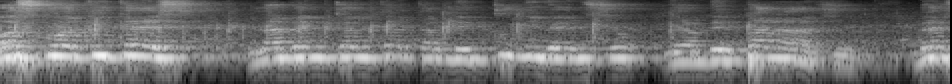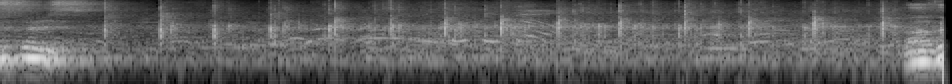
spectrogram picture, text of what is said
Os quantitès, la même qualité, la même convivence, la même paradis. Merci.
